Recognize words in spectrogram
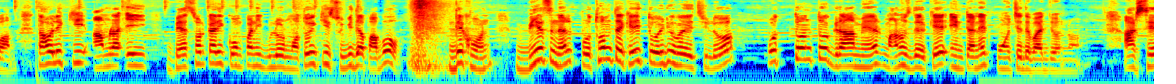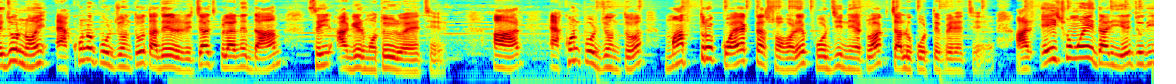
কম। তাহলে কি আমরা এই বেসরকারি কোম্পানিগুলোর মতোই কি সুবিধা পাবো? দেখুন বিএসএনএল প্রথম থেকেই তৈরি হয়েছিল প্রত্যন্ত গ্রামের মানুষদেরকে ইন্টারনেট পৌঁছে দেওয়ার জন্য। আর সেজন্যই এখনও পর্যন্ত তাদের রিচার্জ প্ল্যানের দাম সেই আগের মতোই রয়েছে। আর এখন পর্যন্ত মাত্র কয়েকটা শহরে ফোর নেটওয়ার্ক চালু করতে পেরেছে। আর এই সময়ে দাঁড়িয়ে যদি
